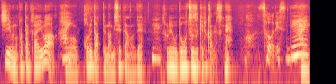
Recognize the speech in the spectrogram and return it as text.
チームの戦いは、はい、あのこれだっていうのは見せたので、うん、それをどう続けるかですね。そうですね、はい、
